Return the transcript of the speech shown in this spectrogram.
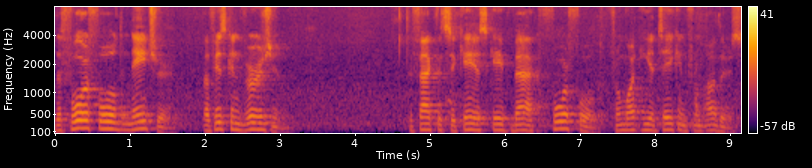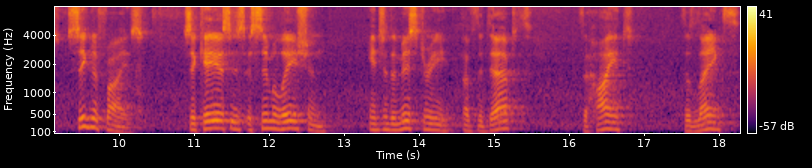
The fourfold nature of his conversion the fact that Zacchaeus gave back fourfold from what he had taken from others signifies Zacchaeus' assimilation into the mystery of the depth, the height, the length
